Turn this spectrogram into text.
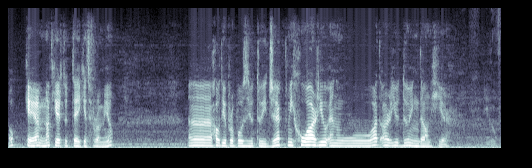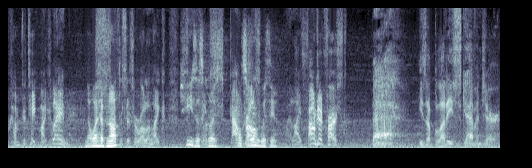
Okay, I'm not here to take it from you. Uh, how do you propose you to eject me? Who are you and what are you doing down here? You've come to take my claim. No, I have not. Surfaces are all alike. Jesus Thieving Christ. What's wrong with you? Well, I found it first. Ah, he's a bloody scavenger.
